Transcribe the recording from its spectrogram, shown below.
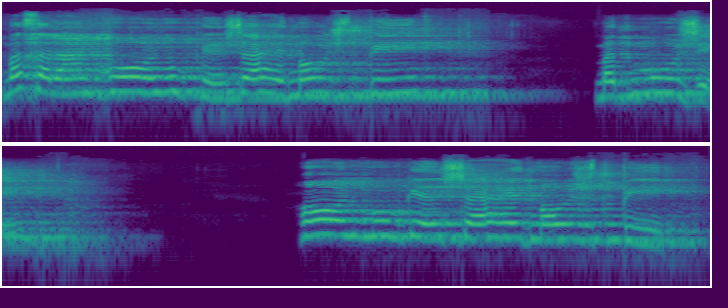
مثلا هون ممكن نشاهد موجة P مدموجة. هون ممكن نشاهد موجة P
